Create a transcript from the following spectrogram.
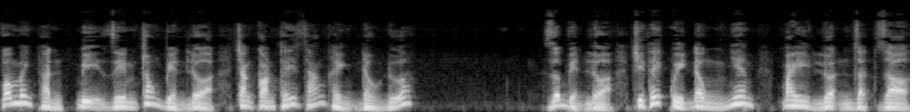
Võ Minh Thần bị dìm trong biển lửa, chẳng còn thấy dáng hình đâu nữa. Giữa biển lửa chỉ thấy quỷ đồng nhiêm bay lượn giật giờ.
